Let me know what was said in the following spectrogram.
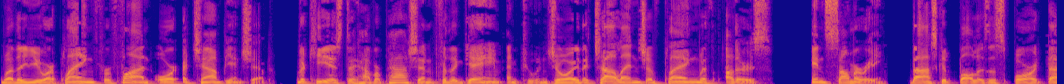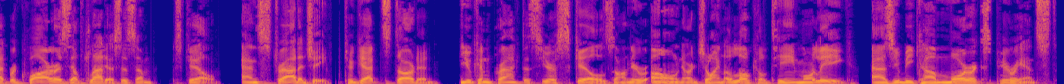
whether you are playing for fun or a championship, the key is to have a passion for the game and to enjoy the challenge of playing with others. In summary, basketball is a sport that requires athleticism, skill, and strategy. To get started, you can practice your skills on your own or join a local team or league. As you become more experienced,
